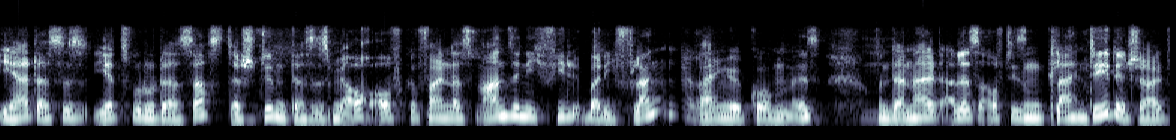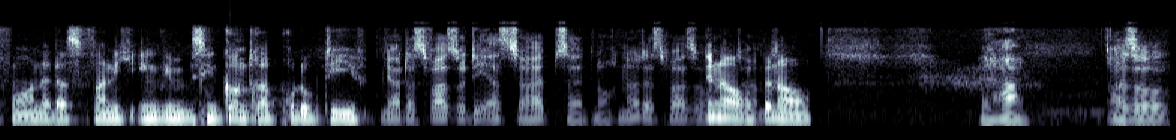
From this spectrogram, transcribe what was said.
Ja, das ist, jetzt wo du das sagst, das stimmt. Das ist mir auch aufgefallen, dass wahnsinnig viel über die Flanken reingekommen ist mhm. und dann halt alles auf diesen kleinen Dedic halt vorne. Das fand ich irgendwie ein bisschen kontraproduktiv. Ja, das war so die erste Halbzeit noch, ne? Das war so. Genau, genau. Ja, also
